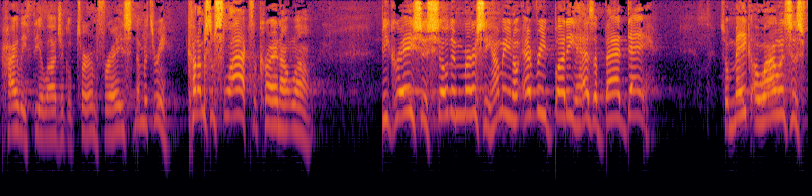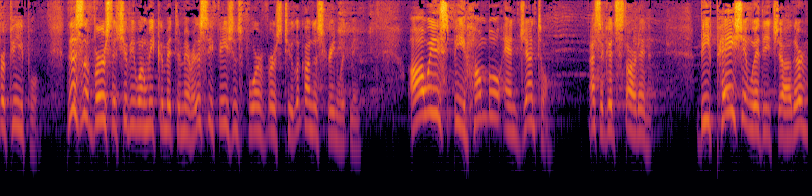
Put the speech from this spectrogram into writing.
highly theological term, phrase. Number three. Cut them some slack for crying out loud. Be gracious. Show them mercy. How many you know everybody has a bad day? So make allowances for people. This is a verse that should be one we commit to memory. This is Ephesians 4 verse 2. Look on the screen with me. Always be humble and gentle. That's a good start, isn't it? Be patient with each other,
